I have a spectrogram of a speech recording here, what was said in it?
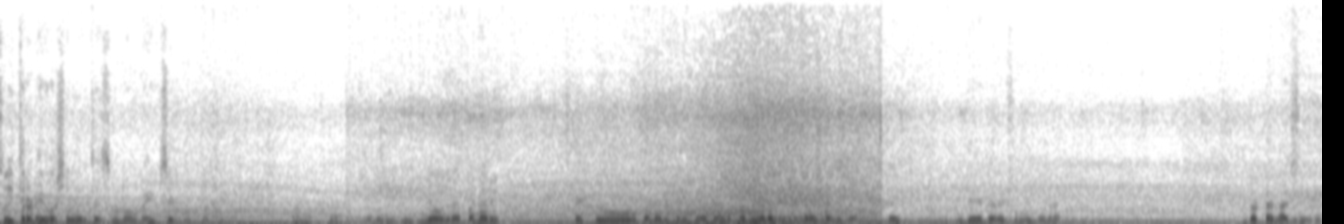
ಸೊ ಈ ಥರ ಡೈವರ್ಷನ್ ಇರುತ್ತೆ. ಸೊ ನಾವು ರೈಟ್ ಸೈಡ್ಗೆ ನೋಡಿ ಇದು ಹಿಂಗೆ ಹೋದರೆ Ballari. To Ballari connect Tamil Nadu connect ಆಗುತ್ತೆ ಲೈಕ್ ಇದೇ ಡೈರೆಕ್ಷನ್ಗೆ ಹೋದರೆ ದೊಡ್ಡ ಗಾಜಿನೂರು.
